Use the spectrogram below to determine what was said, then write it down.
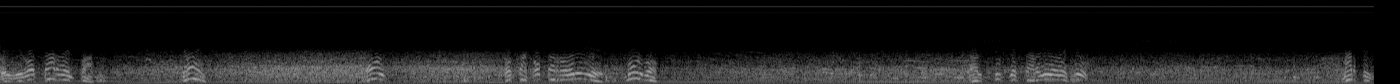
Le llegó tarde el pase. Craig. JJ Rodríguez. Murdo. Al pique tardío de Hughes. Martín.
